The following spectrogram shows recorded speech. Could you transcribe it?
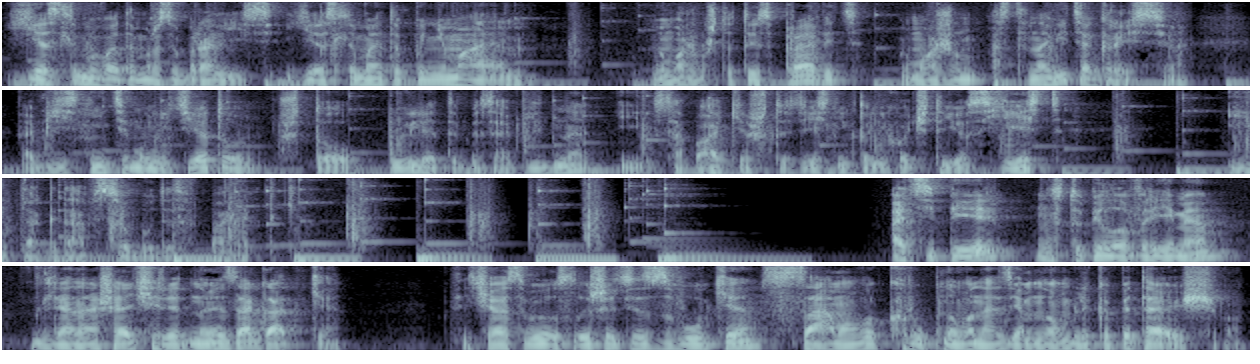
Если мы в этом разобрались, если мы это понимаем, мы можем что-то исправить, мы можем остановить агрессию, объяснить иммунитету, что пыль это безобидно, и собаке, что здесь никто не хочет ее съесть, и тогда все будет в порядке. А теперь наступило время для нашей очередной загадки. Сейчас вы услышите звуки самого крупного наземного млекопитающего.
